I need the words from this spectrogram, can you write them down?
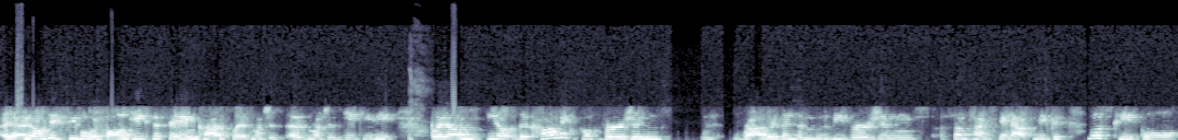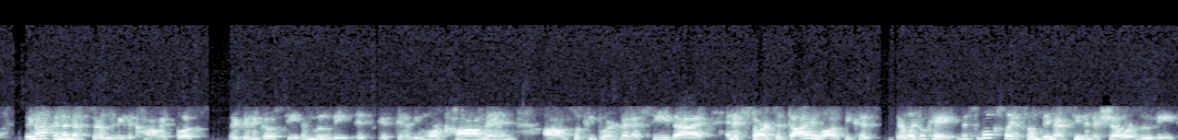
I don't think people would follow Geek the Same cosplay as much as as much as Geek. But um, you know, the comic book versions rather than the movie versions sometimes stand out to me because most people they're not going to necessarily read the comic books. They're going to go see the movies. It's it's going to be more common, um, so people are going to see that, and it starts a dialogue because they're like, okay, this looks like something I've seen in a show or movie,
